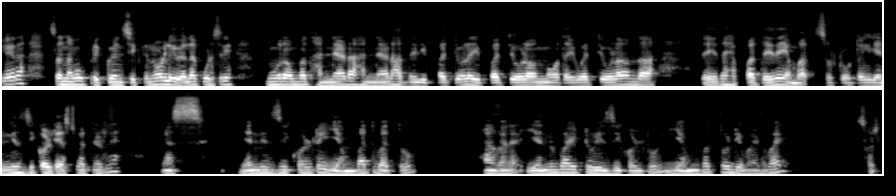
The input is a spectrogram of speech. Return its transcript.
ಕ್ಲಿಯರ್ ಸೊ ನಮಗೆ ಫ್ರೀಕ್ವೆನ್ಸಿ ಸಿಗ್ತದೆ ನೋಡ್ಲಿ, ಇವೆಲ್ಲ ಕೂಡಿಸ್ರಿ. ನೂರ ಒಂಬತ್ತು ಹನ್ನೆರಡು ಹನ್ನೆರಡು, ಹದಿನೈದು, ಇಪ್ಪತ್ತೇಳು ಇಪ್ಪತ್ತೇಳು, ಒಂದು ಮೂವತ್ತು ಐವತ್ತೇಳು ಒಂದು ಐದು ಎಪ್ಪತ್ತೈದು, ಎಂಬತ್ತು. So total N is equal to ಎಷ್ಟು ಹೇಳ್ರಿ? S N is equal to ಎಂಬತ್ತು ಬತ್ತು. ಹಾಗಾದ್ರೆ N by two is equal to ಎಂಬತ್ತು ಡಿವೈಡ್ ಬೈ ಸಾರಿ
